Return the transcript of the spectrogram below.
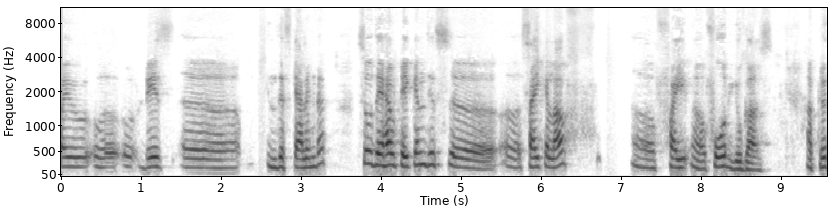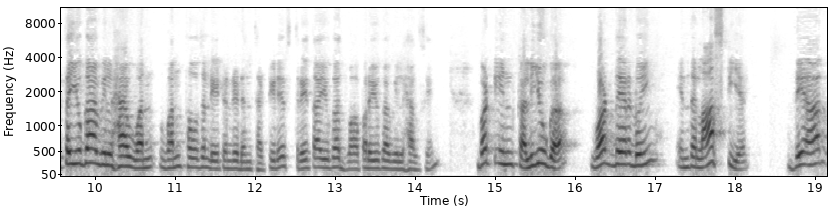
uh, days uh, in this calendar. So they have taken this uh, cycle of five, four yugas. A Krita Yuga will have one, 1830 days. Treta Yuga, Dwapara Yuga will have same. But in Kali Yuga, what they are doing in the last year, they are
